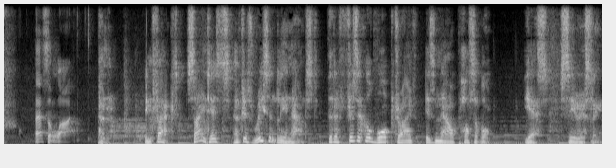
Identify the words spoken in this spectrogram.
that's a lot. In fact, scientists have just recently announced that a physical warp drive is now possible. Yes, seriously.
